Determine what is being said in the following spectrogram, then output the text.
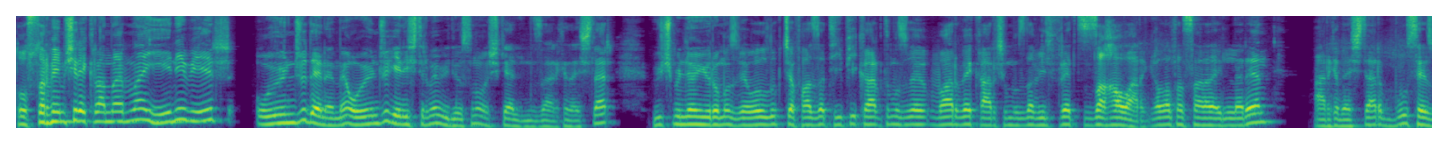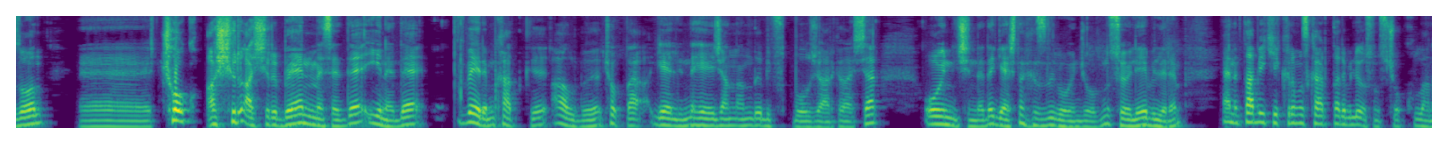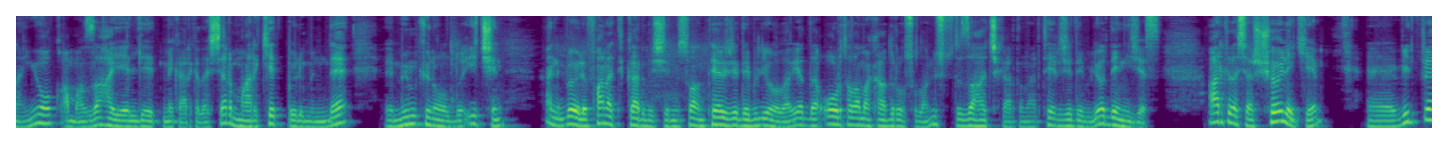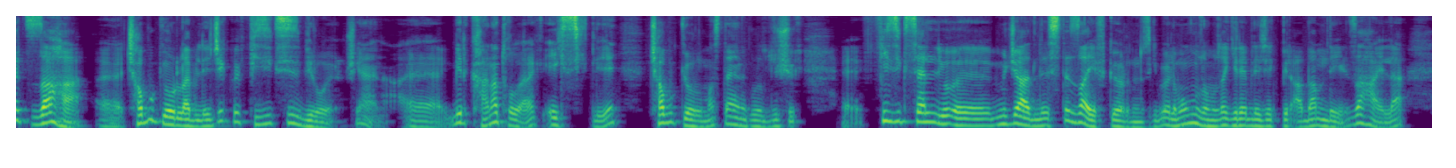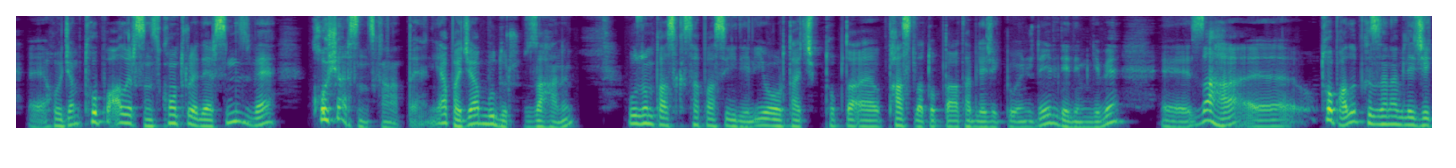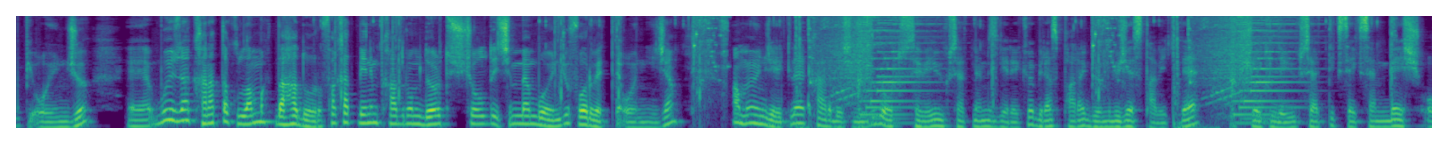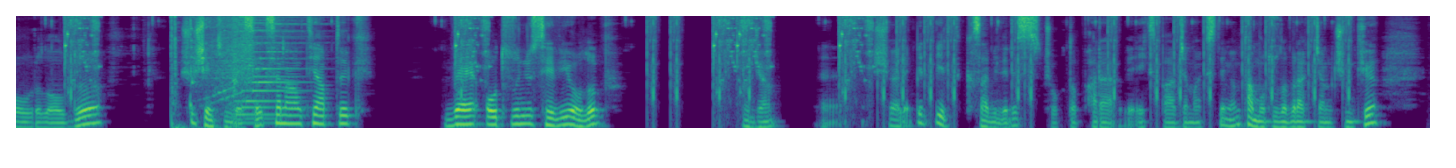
Dostlarım hemşire ekranlarına yeni bir oyuncu deneme, oyuncu geliştirme videosuna hoş geldiniz arkadaşlar. 3 milyon euromuz ve oldukça fazla TP kartımız ve var ve karşımızda Wilfred Zaha var. Galatasaraylıların arkadaşlar bu sezon eee, çok aşırı aşırı beğenmese de yine de verim katkı aldığı, çok da geldiğinde heyecanlandığı bir futbolcu arkadaşlar. Oyun içinde de gerçekten hızlı bir oyuncu olduğunu söyleyebilirim. Yani tabii ki kırmızı kartları biliyorsunuz çok kullanan yok ama Zaha'yı elde etmek arkadaşlar market bölümünde e, mümkün olduğu için hani böyle fanatik kardeşlerimiz falan tercih edebiliyorlar ya da ortalama kadrosu olan üstte Zaha çıkartanlar tercih edebiliyor deneyeceğiz. Arkadaşlar şöyle ki e, Wilfred Zaha e, çabuk yorulabilecek ve fiziksiz bir oyuncu. Yani e, bir kanat olarak eksikliği, çabuk yorulması, dayanıklılığı düşük. E, fiziksel e, mücadelesi de zayıf gördüğünüz gibi. Öyle omuz omuza girebilecek bir adam değil. Zaha'yla e, hocam topu alırsınız, kontrol edersiniz ve koşarsınız kanatta yani. Yapacağı budur Zaha'nın. Uzun pas, kısa pas iyi değil. İyi orta açıp topta, e, pasla top dağıtabilecek bir oyuncu değil dediğim gibi. E, Zaha top alıp hızlanabilecek bir oyuncu. E, bu yüzden kanatta kullanmak daha doğru. Fakat benim kadrom 4-3 olduğu için ben bu oyuncu forvette oynayacağım. Ama öncelikle kardeşimizi de 30 seviyeye yükseltmemiz gerekiyor. Biraz para gömüleceğiz tabii ki de. Şu şekilde yükselttik. 85 overall oldu. Şu şekilde 86 yaptık. Ve 30. seviye olup hocam e, şöyle bir, bir tık kısabiliriz. Çok da para ve exp harcamak istemiyorum. Tam 30'da bırakacağım çünkü.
